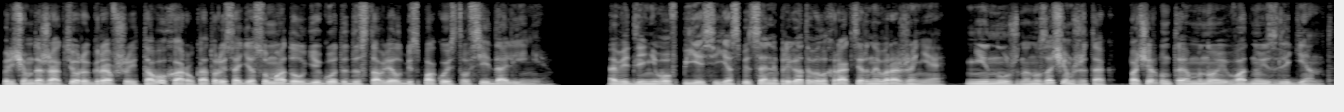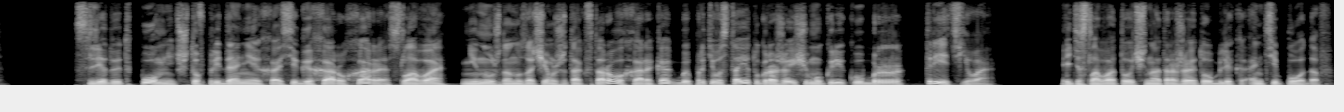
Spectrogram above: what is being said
Причем даже актер, игравший того Хару, который, сойдя с ума долгие годы, доставлял беспокойство всей долине. А ведь для него в пьесе я специально приготовил характерное выражение. «Не нужно, ну зачем же так?» почерпнутое мной в одной из легенд. Следует помнить, что в преданиях о Сигахару Хара слова «не нужно, но зачем же так второго Хара» как бы противостоят угрожающему крику «бр» третьего. Эти слова точно отражают облик антиподов.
